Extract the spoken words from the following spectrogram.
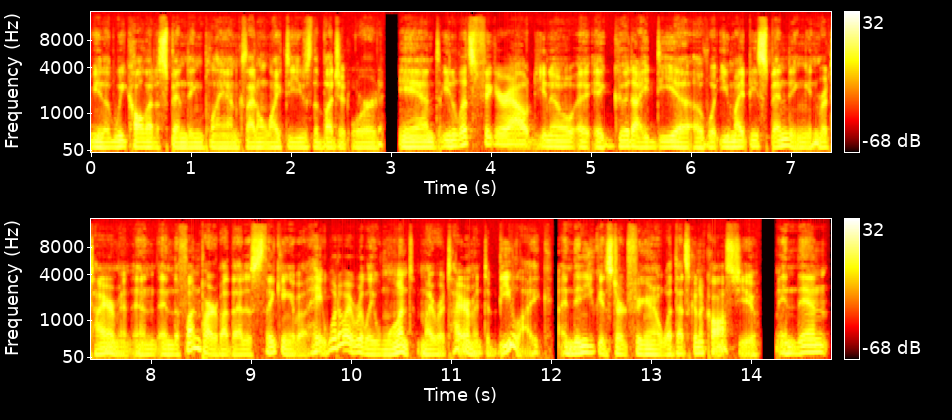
you know, we call that a spending plan because I don't like to use the budget word. And you know, let's figure out, you know, a, a good idea of what you might be spending spending in retirement. And and the fun part about that is thinking about, hey, what do I really want my retirement to be like? And then you can start figuring out what that's going to cost you. And then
